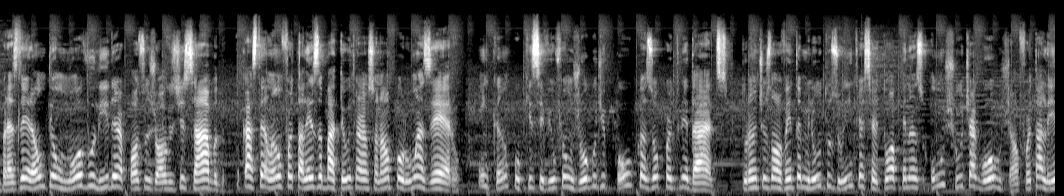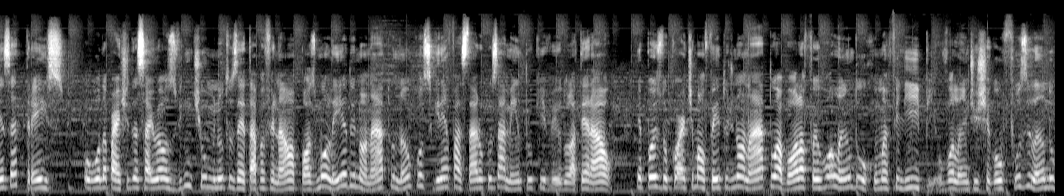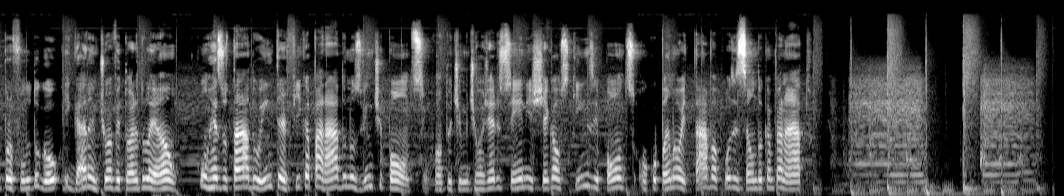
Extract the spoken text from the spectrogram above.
Brasileirão tem um novo líder após os jogos de sábado. O Castelão Fortaleza bateu o Internacional por 1 a 0. Em campo, o que se viu foi um jogo de poucas oportunidades. Durante os 90 minutos, o Inter acertou apenas um chute a gol, já o Fortaleza, três. O gol da partida saiu aos 21 minutos da etapa final após Moledo e Nonato não conseguirem afastar o cruzamento que veio do lateral. Depois do corte mal feito de Nonato, a bola foi rolando rumo a Felipe. O volante chegou fuzilando o profundo do gol e garantiu a vitória do Leão. Com o resultado, o Inter fica parado nos 20 pontos, enquanto o time de Rogério Ceni chega aos 15 pontos, ocupando a oitava posição do campeonato.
